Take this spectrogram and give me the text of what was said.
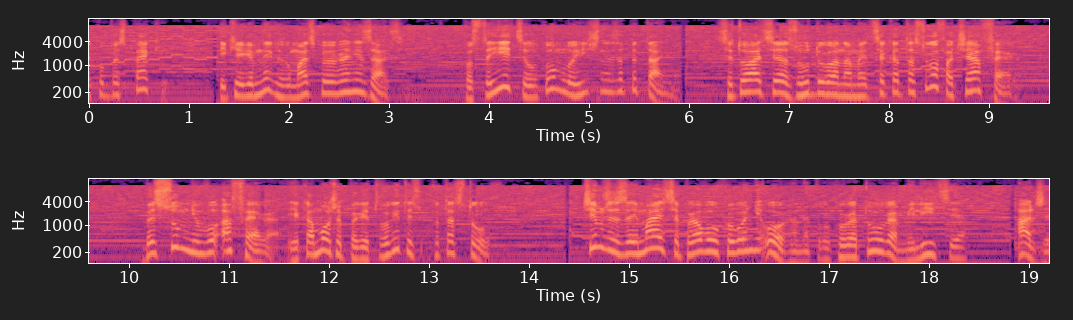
екобезпеки, і керівник громадської організації. Постає цілком логічне запитання: ситуація з гудронами це катастрофа чи афера? Без сумніву, афера, яка може перетворитись у катастрофу. Чим же займаються правоохоронні органи, прокуратура, міліція? Адже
